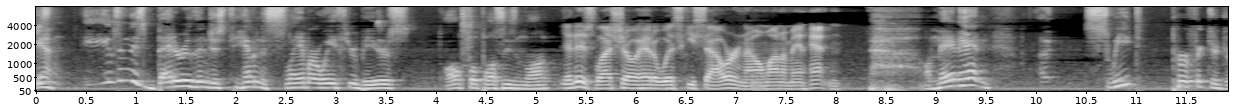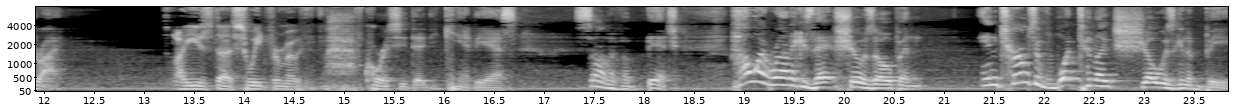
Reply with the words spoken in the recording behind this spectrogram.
Yeah. Isn't this better than just having to slam our way through beers all football season long? It is. Last show I had a whiskey sour, and now I'm on a Manhattan. A Manhattan, uh, sweet, perfect, or dry? I used uh, sweet vermouth. Of course you did, you candy ass. Son of a bitch. How ironic is that show's open in terms of what tonight's show is going to be?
